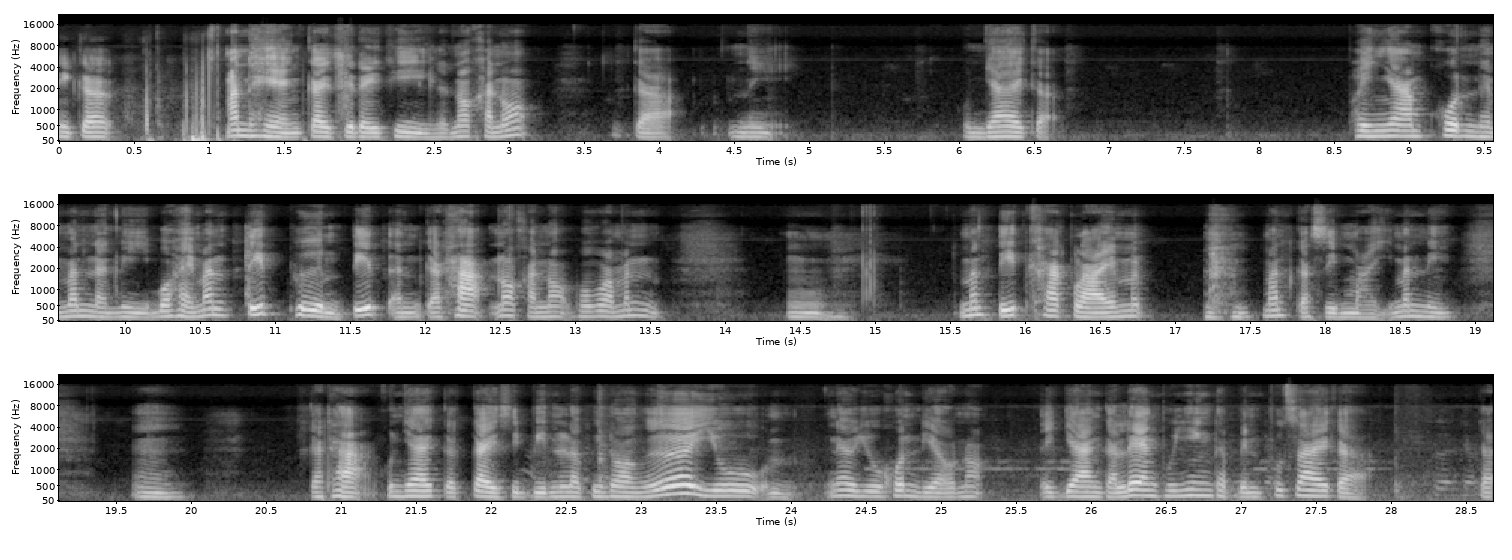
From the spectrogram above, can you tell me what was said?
นี่ก็มันแหงไก่สิได้ทีแล้วเนาะค่ะเนาะก็นี่ คุณยายก็ พยายามคนให้มันน่ะนี่บ่ให้มันติดพื้นติดอันกระทะเนาะค่ะเนาะเพราะว่ามัน อืมมันติดคักหลายมันมันก็สิไหม่มันนี่อืมกระทะคุณยายก็ไก่สิบินแล้วพี่น้องเอ้ยอยู่แนวอยู่คนเดียวเนาะอีกอย่างก็แรงผู้หญิงถ้าเป็นผู้ชายก็ก็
